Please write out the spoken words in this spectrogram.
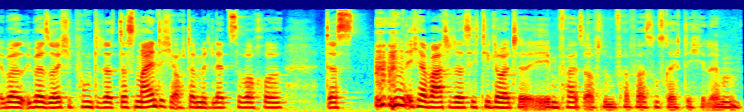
über, über solche Punkte, das, das meinte ich auch damit letzte Woche, dass ich erwarte, dass sich die Leute ebenfalls auf einem verfassungsrechtlich ähm,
